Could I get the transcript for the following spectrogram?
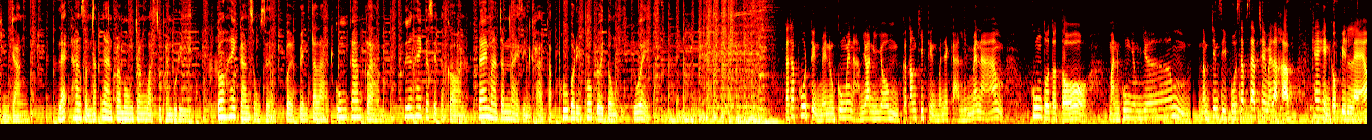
จริงจัง และทางสำนักงานประมงจังหวัดสุพรรณบุรี ก็ให้การส่งเสริมเปิดเป็นตลาดกุ้งกล้ามกราม เพื่อให้เกษตรกรได้มาจำหน่ายสินค้ากับผู้บริโภคโดยตรงอีกด้วยและถ้าพูดถึงเมนูกุ้งแม่น้ำยอดนิยม ก็ต้องคิดถึงบรรยากาศริมแม่น้ำ กุ้งตัวโตๆมันกุ้งเยิ้มๆน้ำจิ้มซีฟู้ดแซ่บๆ ใช่ไหมล่ะครับ แค่เห็นก็ฟินแล้ว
